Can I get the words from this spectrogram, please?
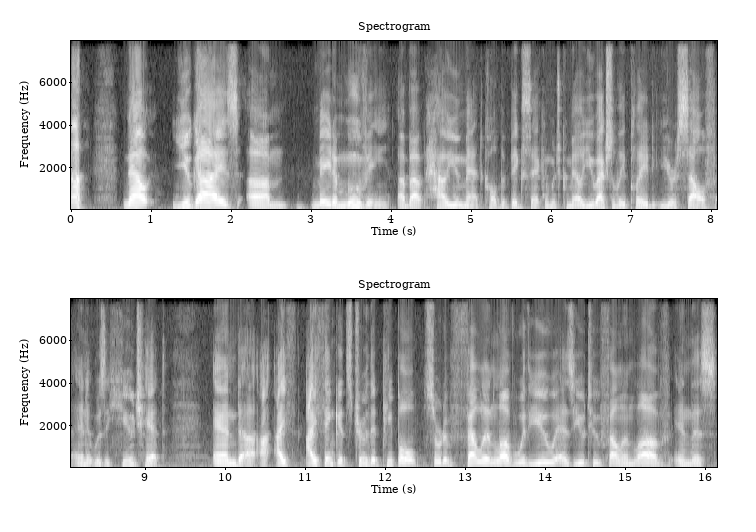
a.m. Now, you guys um, made a movie about how you met called The Big Sick, in which Kumail, you actually played yourself, and it was a huge hit. And uh, I, I think it's true that people sort of fell in love with you as you two fell in love in this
